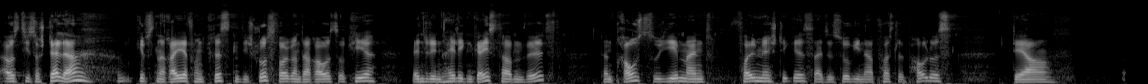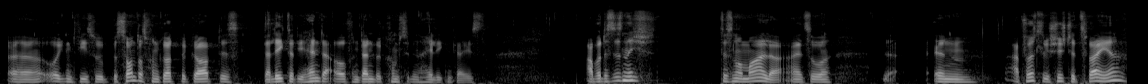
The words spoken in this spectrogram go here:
aus dieser Stelle gibt es eine Reihe von Christen, die schlussfolgern daraus, okay, wenn du den Heiligen Geist haben willst, dann brauchst du jemand Vollmächtiges, also so wie ein Apostel Paulus, der äh, irgendwie so besonders von Gott begabt ist, da legt er die Hände auf und dann bekommst du den Heiligen Geist. Aber das ist nicht das Normale. Also in Apostelgeschichte 2,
